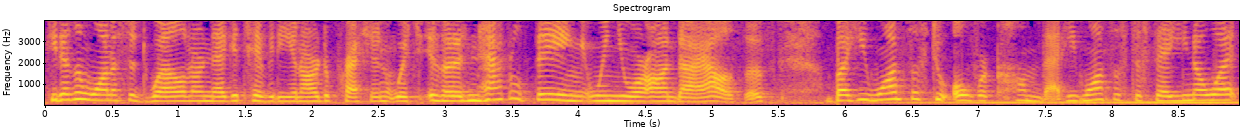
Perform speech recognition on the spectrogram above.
He doesn't want us to dwell on our negativity and our depression, which is a natural thing when you are on dialysis, but He wants us to overcome that. He wants us to say, you know what,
